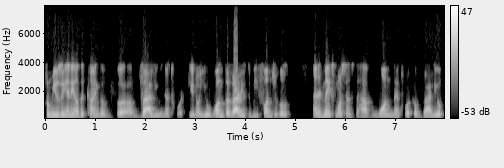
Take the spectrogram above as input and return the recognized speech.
from using any other kind of uh, value network. You know, you want the value to be fungible, and it makes more sense to have one network of value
